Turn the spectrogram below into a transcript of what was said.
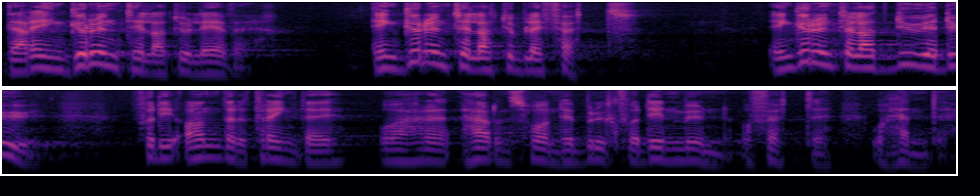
Det er en grunn til at du lever, en grunn til at du ble født. En grunn til at du er du, fordi andre trenger deg, og Herrens hånd har bruk for din munn og føtter og hender.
